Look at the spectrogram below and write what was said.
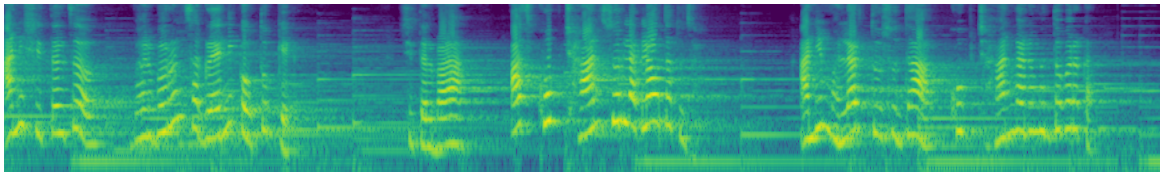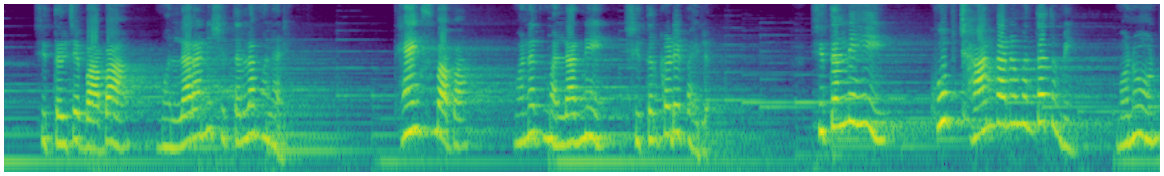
आणि शीतलचं भरभरून सगळ्यांनी कौतुक केलं. शीतल बाळा आज खूप छान सूर लागला होता तुझा. आणि मल्हार तू सुद्धा खूप छान गाणं म्हणतो बरं का? शीतलचे बाबा मल्हार आणि शीतलला म्हणाले थँक्स बाबा म्हणत मल्हारने शीतलकडे पाहिलं. शीतलनेही खूप छान गाणं म्हणता तुम्ही म्हणून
